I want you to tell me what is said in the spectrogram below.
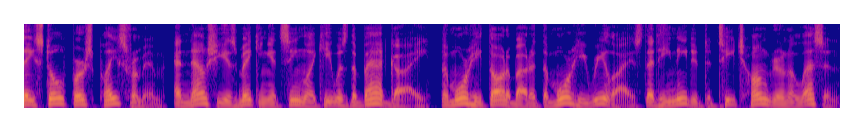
They stole first place from him, and now she is making it seem like he was the bad guy. The more he thought about it, the more he realized that he needed to teach Hongryun a lesson.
